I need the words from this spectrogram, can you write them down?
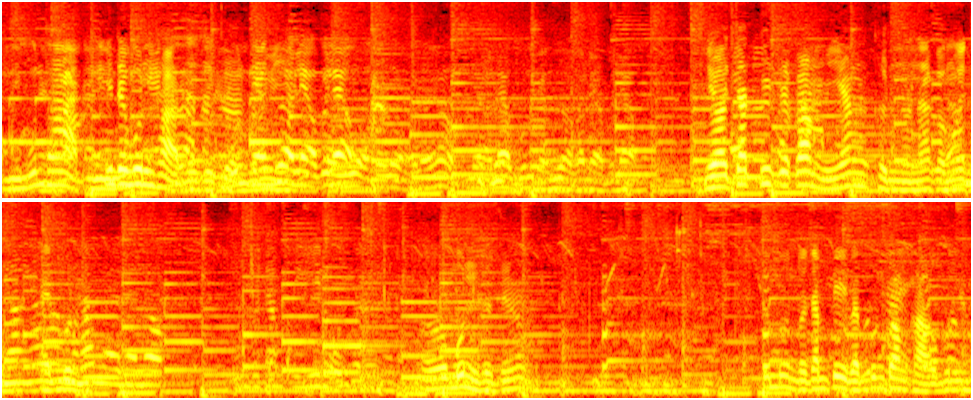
อันนี้บุญถาดมีแต่บุญถาดเลยสิบุญแกงเพื่อแล้วไปแล้วแล้วบุญแกงเพื่อก็แล้วไปแล้วเดี๋ยวจัดกิจกรรมอิหยังขึ้นนะนะก็เงินเฮ็ดบุญประจำปีหมดเออบุญสุดๆเนาะเป็นบุญประจำปีแบบบุญกองเขาบุญหยัง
